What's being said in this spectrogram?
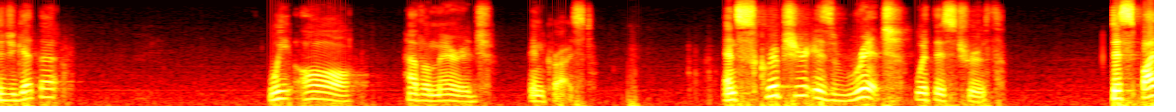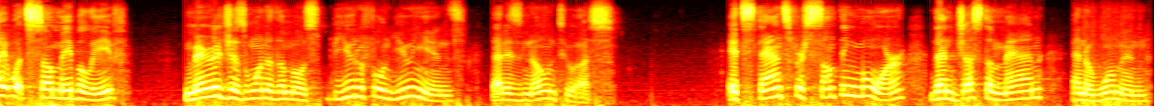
Did you get that? We all have a marriage in Christ. And Scripture is rich with this truth. Despite what some may believe, marriage is one of the most beautiful unions that is known to us. It stands for something more than just a man and a woman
